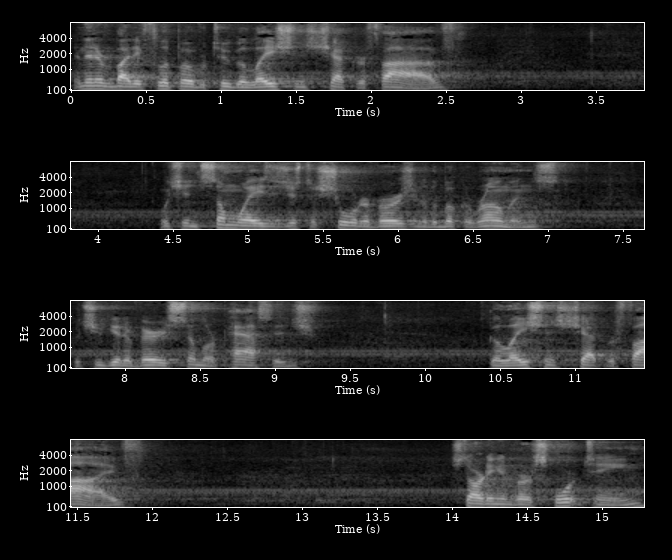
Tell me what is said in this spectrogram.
And then everybody flip over to Galatians chapter 5, which in some ways is just a shorter version of the book of Romans, but you get a very similar passage. Galatians chapter 5 starting in verse 14.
